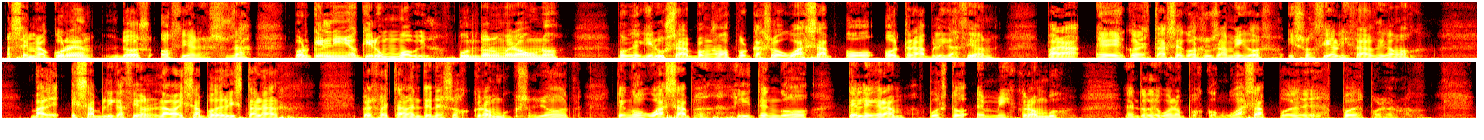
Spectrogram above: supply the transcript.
Se me ocurren dos opciones. O sea, ¿por qué el niño quiere un móvil? Punto número uno, porque quiere usar, pongamos por caso, WhatsApp o otra aplicación para eh, conectarse con sus amigos y socializar, digamos. Vale, esa aplicación la vais a poder instalar perfectamente en esos Chromebooks. Yo tengo WhatsApp y tengo Telegram puesto en mis Chromebooks. Entonces, bueno, pues con WhatsApp puedes, puedes ponerlo.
